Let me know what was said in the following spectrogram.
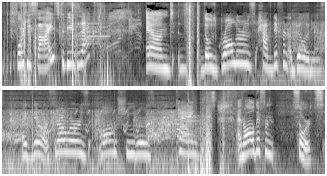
45 to be exact. And th- those brawlers have different abilities. Like there are throwers, long shooters, tanks, and all different sorts.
